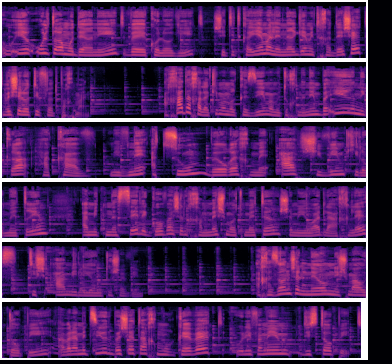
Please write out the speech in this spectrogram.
הוא עיר אולטרה מודרנית ואקולוגית, שתתקיים על אנרגיה מתחדשת ושלא תפלוט פחמן. אחד החלקים המרכזיים המתוכננים בעיר נקרא הקו, מבנה עצום באורך 170 קילומטרים, המתנשא לגובה של 500 מטר, שמיועד לאכלס 9 מיליון תושבים. החזון של נאום נשמע אוטופי, אבל המציאות בשטח מורכבת ולפעמים דיסטופית.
